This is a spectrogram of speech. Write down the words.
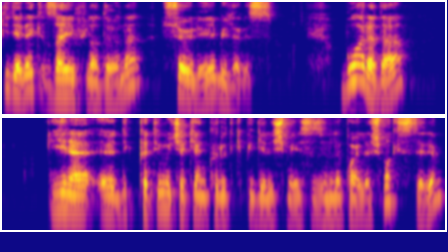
giderek zayıfladığını söyleyebiliriz. Bu arada yine e, dikkatimi çeken kritik bir gelişmeyi sizinle paylaşmak isterim.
